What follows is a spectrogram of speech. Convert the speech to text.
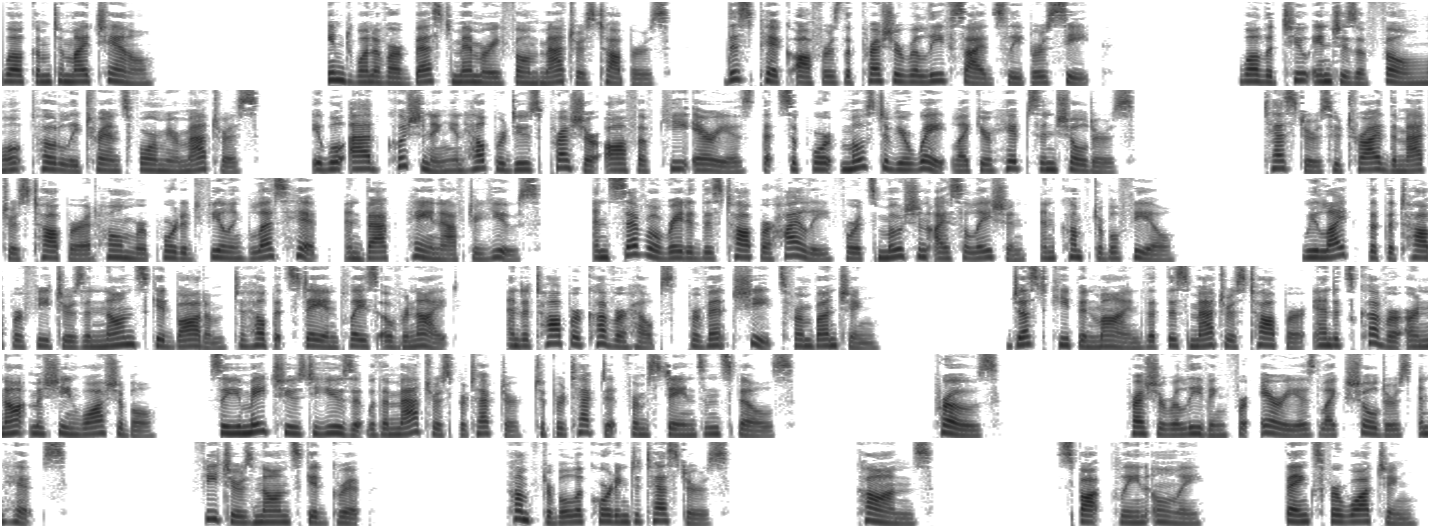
welcome to my channel. Named one of our best memory foam mattress toppers, this pick offers the pressure relief side sleepers seek. While the 2 inches of foam won't totally transform your mattress, it will add cushioning and help reduce pressure off of key areas that support most of your weight like your hips and shoulders. Testers who tried the mattress topper at home reported feeling less hip and back pain after use, and several rated this topper highly for its motion isolation and comfortable feel. We like that the topper features a non-skid bottom to help it stay in place overnight, and a topper cover helps prevent sheets from bunching. Just keep in mind that this mattress topper and its cover are not machine washable, so you may choose to use it with a mattress protector to protect it from stains and spills. Pros. Pressure relieving for areas like shoulders and hips. Features non-skid grip. Comfortable according to testers. Cons. Spot clean only. Thanks for watching.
